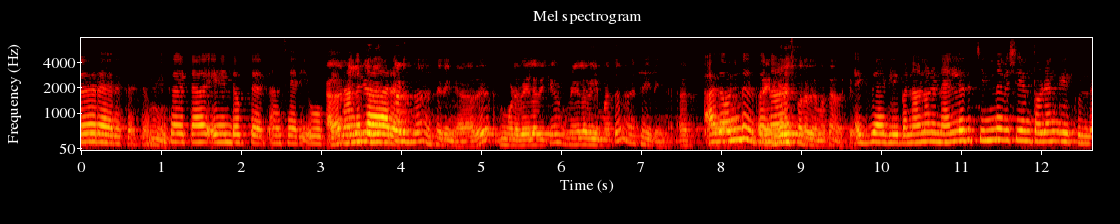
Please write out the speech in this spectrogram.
சாராக இருக்கட்டும். கேட்டால் ஏன் டாக்டர் ஆ சரி ஓகே நீங்க தாரோம் செய்றீங்க அதாவது உங்களோட வேலைக்கு மேலதிகமாக தான் நான் செய்றீங்க அது ஒன்று இப்போ நான் என்கரேஜ் பண்ணுற விதமாக தான் இருக்கு எக்ஸாக்ட்லி இப்போ நான் ஒரு நல்லது சின்ன விஷயம் தொடங்கிக்குள்ள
